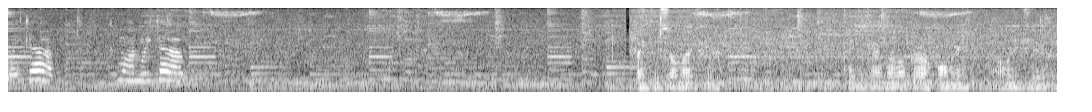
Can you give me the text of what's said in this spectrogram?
Wake up. Come on, wake up. Thank you so much for taking care of my little girl for me all these years.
